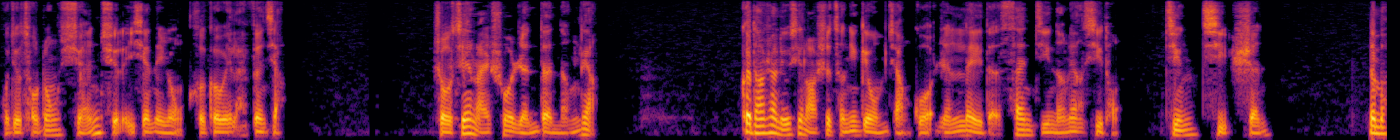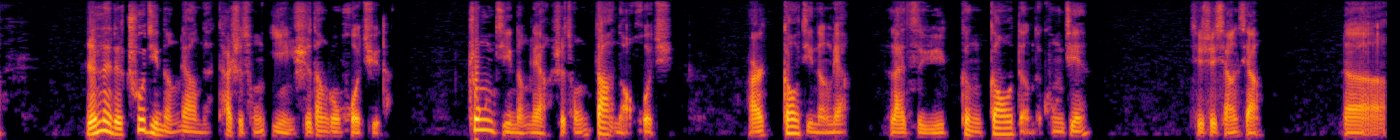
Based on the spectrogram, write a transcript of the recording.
我就从中选取了一些内容和各位来分享。首先来说人的能量。课堂上，刘星老师曾经给我们讲过人类的三级能量系统：精、气、神。那么，人类的初级能量呢？它是从饮食当中获取的；中级能量是从大脑获取；而高级能量来自于更高等的空间。其实想想，那。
